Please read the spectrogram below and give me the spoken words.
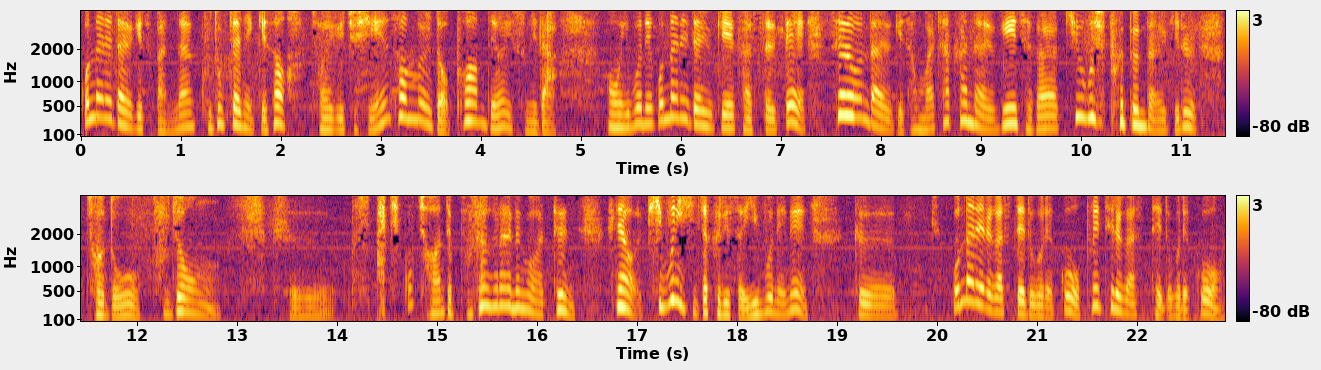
꽃나래 다육에서 만난 구독자님께서 저에게 주신 선물도 포함되어 있습니다. 어, 이번에 꽃나래 다육이에 갔을 때 새로운 다육이 정말 착한 다육이 제가 키우고 싶었던 다육이를 저도 부정 그 마치 꼭 저한테 보상을 하는 것 같은 그냥 기분이 진짜 그랬어요. 이번에는 그 꽃나래를 갔을 때도 그랬고 프리티를 갔을 때도 그랬고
